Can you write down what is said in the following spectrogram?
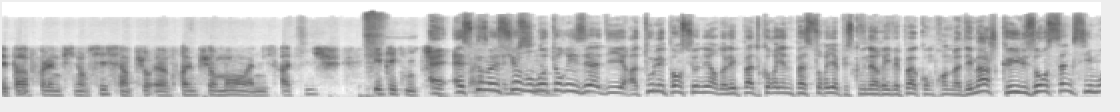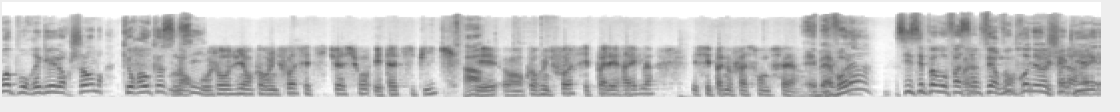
c'est pas un problème financier, c'est un, pur- un problème purement administratif et technique. Eh, Est-ce Voilà. que monsieur, vous m'autorisez à dire à tous les pensionnaires de l'EHPAD Corienne Pastoria, puisque vous n'arrivez pas à comprendre ma démarche, qu'ils ont 5-6 mois pour régler leur chambre, qu'il n'y aura aucun Non, souci? aujourd'hui, encore une fois, cette situation est atypique Ah. et euh, encore une fois, c'est pas les règles et c'est pas nos façons de faire. Eh ben voilà Si c'est pas vos façons Voilà. de faire, vous Non, prenez un chéquier,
